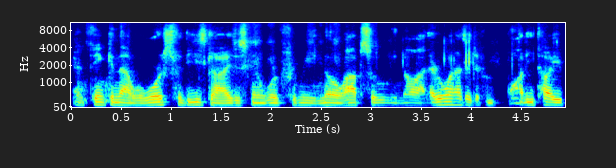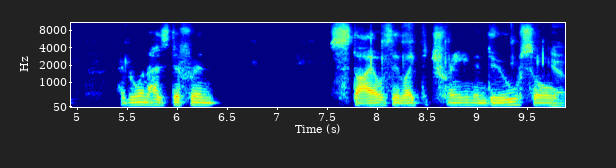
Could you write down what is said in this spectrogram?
and thinking that what works for these guys is going to work for me. No, absolutely not. Everyone has a different body type. Everyone has different styles they like to train and do. So yeah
